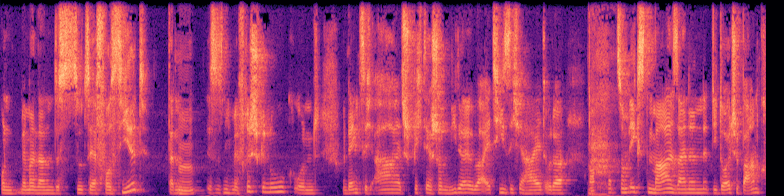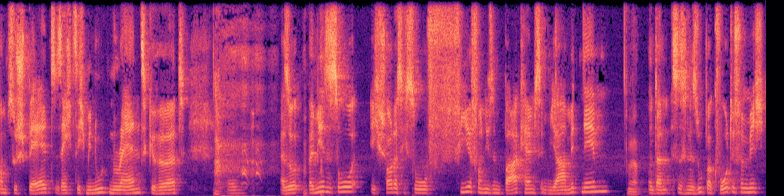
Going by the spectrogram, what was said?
Und wenn man dann das so sehr forciert, dann Mhm. ist es nicht mehr frisch genug und man denkt sich, ah, jetzt spricht er schon wieder über IT-Sicherheit oder hat zum x-ten Mal seinen, die Deutsche Bahn kommt zu spät, 60 Minuten Rant gehört. Ähm, Also bei mir ist es so, ich schaue, dass ich so vier von diesen Barcamps im Jahr mitnehme Ja. und dann ist es eine super Quote für mich.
